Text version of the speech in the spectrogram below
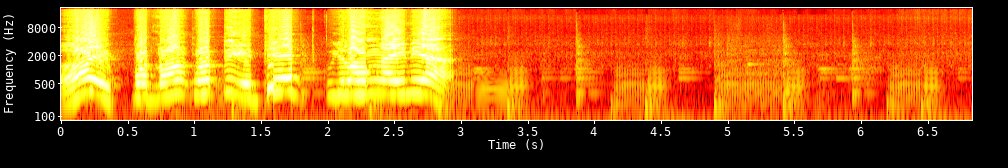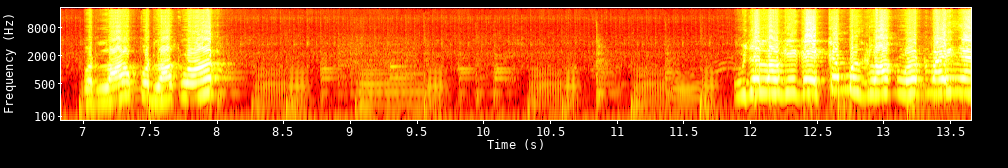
เฮ้ยปลดล็อกรถดิไอ้ทิศกูจะลองไงเนี่ย ลดล็อกปลดล็อกรถกูจะลองยังไงก็มึงล็อกรถไว้ไง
